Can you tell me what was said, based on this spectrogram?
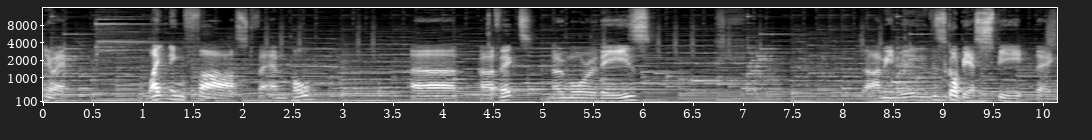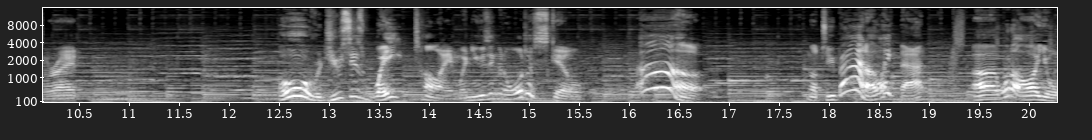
Anyway, lightning fast for Empel. Uh, perfect. No more of these. I mean, this has got to be a speed thing, right? Oh, reduces wait time when using an order skill. Oh, not too bad. I like that. Uh, what are your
